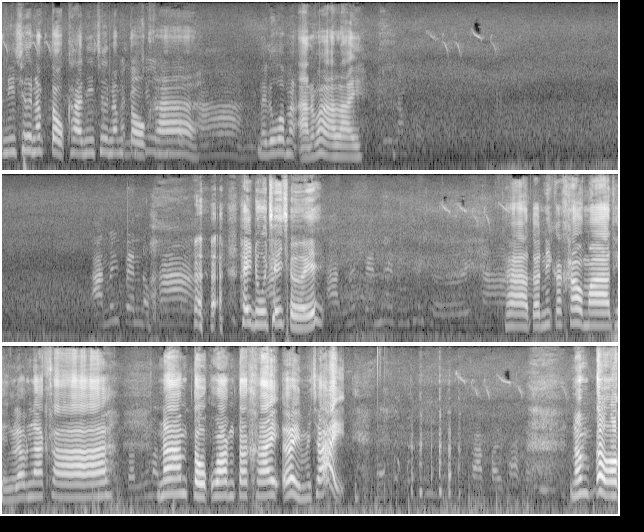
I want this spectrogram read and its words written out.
อันนี้ชื่อน้ำตกค่ะ นี่ชื่อน้ำตกค่ะอันนี้ชื่อน้ำตกค่ะ ไม่รู้ว่ามันอ่านว่าอะไรชื่อน้ำตกอ่านไม่เป็นหรอกค่ะ ให้ดูเฉยอ่านไม่เป็นให้ดูเฉยๆ ค่ะๆค่ะ ตอนนี้ก็เข้ามาถึงแล้วนะคะ ตอนนี้มาน้ำตกวังตะไคร้เอ้ย ไม่ใช่ พากไปพากไปน้ำตก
